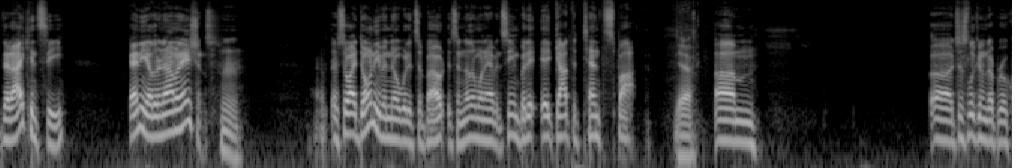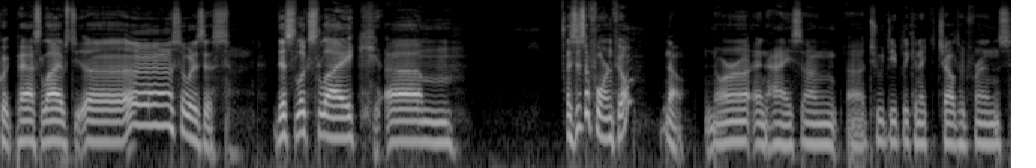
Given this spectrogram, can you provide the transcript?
that I can see, any other nominations. Hmm. Uh, So I don't even know what it's about. It's another one I haven't seen, but it, it got the 10th spot. Yeah. Um, uh, just looking it up real quick. Past lives. Uh, so what is this? This looks like. Um, is this a foreign film? No. Nora and Hae Sung, uh, two deeply connected childhood friends,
